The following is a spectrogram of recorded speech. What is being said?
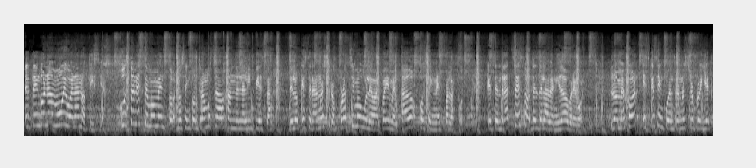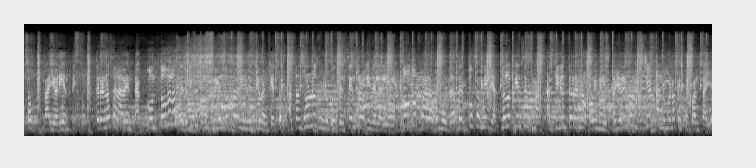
Te tengo una muy buena noticia. Justo en este momento nos encontramos trabajando en la limpieza de lo que será nuestro próximo bulevar pavimentado José Inés Palafox, que tendrá acceso desde la avenida Obregón. Lo mejor es que se encuentra en nuestro proyecto Valle Oriente. Terrenos a la venta con todos los servicios incluyendo pavimento y banquetas a tan solo unos minutos del centro y de la línea. Todo para la comodidad de tu familia. No lo pienses más. Adquiere un terreno hoy mismo. Mayor información al número que está en pantalla.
